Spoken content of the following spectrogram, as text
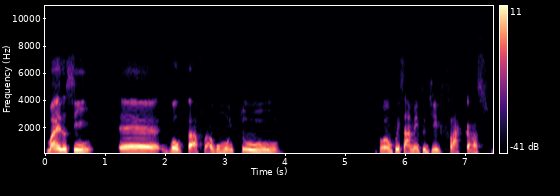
Mas, assim, é, voltar foi algo muito. Foi um pensamento de fracasso.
